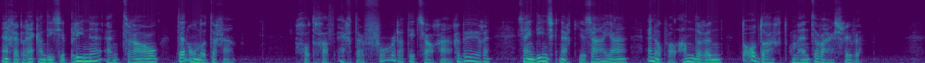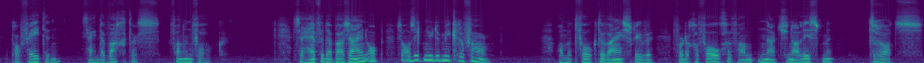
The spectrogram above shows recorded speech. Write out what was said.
en gebrek aan discipline en trouw ten onder te gaan. God gaf echter voordat dit zou gaan gebeuren zijn dienstknecht Jezaja en ook wel anderen de opdracht om hen te waarschuwen. Profeten zijn de wachters van hun volk. Ze heffen de bazuin op, zoals ik nu de microfoon, om het volk te waarschuwen voor de gevolgen van nationalisme, trots,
